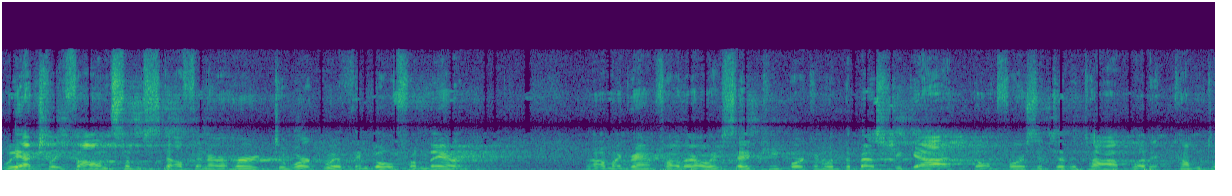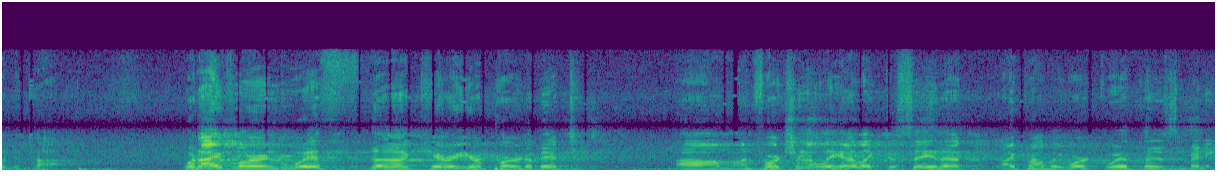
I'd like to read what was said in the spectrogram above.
we actually found some stuff in our herd to work with and go from there. Uh, my grandfather always said, keep working with the best you got. Don't force it to the top, let it come to the top. What I've learned with the carrier part of it, um, unfortunately, I like to say that I probably work with as many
